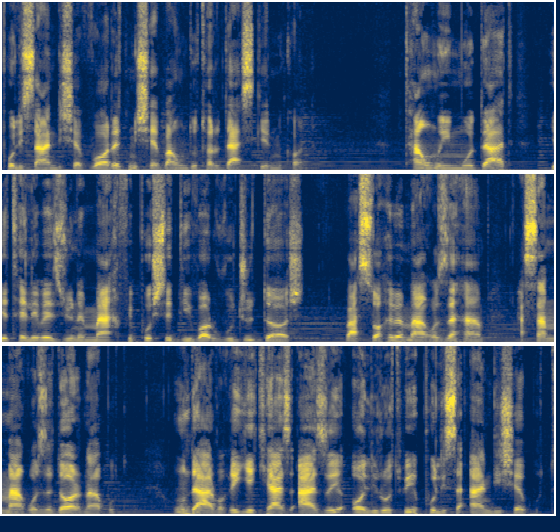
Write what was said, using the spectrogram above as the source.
پلیس اندیشه وارد میشه و اون دوتا رو دستگیر می‌کنه. تمام این مدت یه تلویزیون مخفی پشت دیوار وجود داشت و صاحب مغازه هم اصلا مغازه دار نبود. اون در واقع یکی از اعضای عالی رتبه پلیس اندیشه بود.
